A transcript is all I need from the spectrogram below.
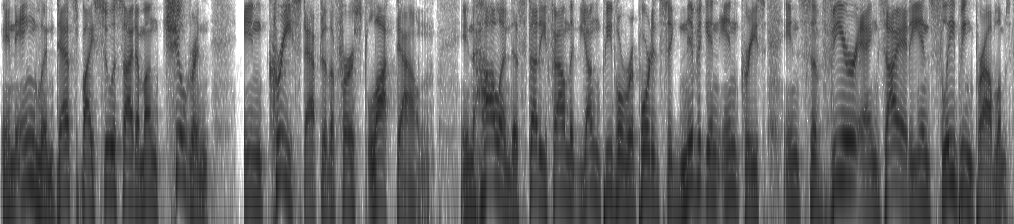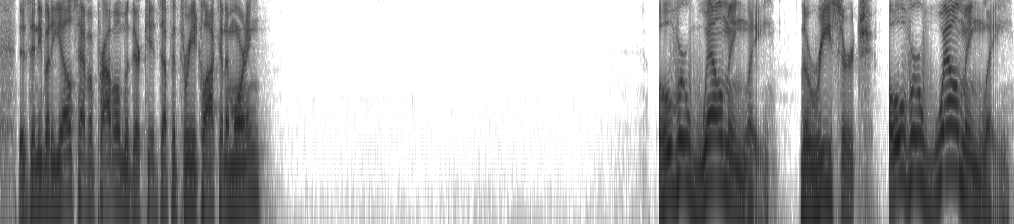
In England, deaths by suicide among children increased after the first lockdown. In Holland, a study found that young people reported significant increase in severe anxiety and sleeping problems. Does anybody else have a problem with their kids up at three o'clock in the morning? Overwhelmingly, the research overwhelmingly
